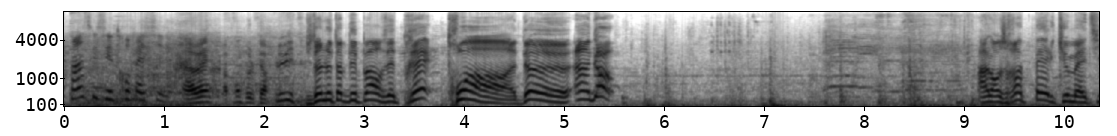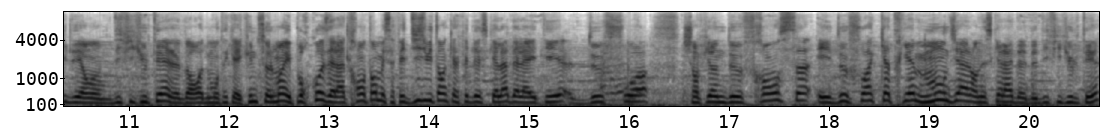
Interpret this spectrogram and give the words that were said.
je pense que c'est trop facile. Ah ouais? Après on peut le faire plus vite. Je donne le top départ, vous êtes prêts? 3, 2, 1, go Alors je rappelle que Mathilde est en difficulté, elle a le droit de monter qu'avec une seule main et pour cause elle a 30 ans mais ça fait 18 ans qu'elle fait de l'escalade, elle a été deux fois championne de France et deux fois quatrième mondiale en escalade de difficulté.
